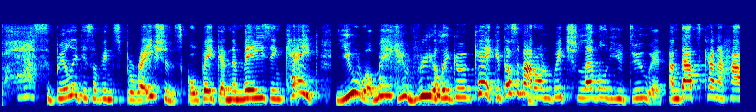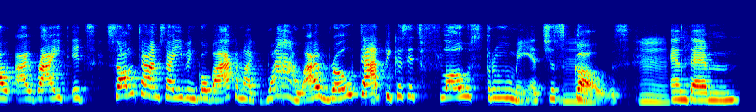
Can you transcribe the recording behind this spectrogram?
possibilities of inspirations. Go bake an amazing cake. You will make a really good cake. It doesn't matter on which level you do it. And that's kind of how I write. It's sometimes I even go back. I'm like, wow, I wrote that because it flows through me. It just mm. goes. Mm. And then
